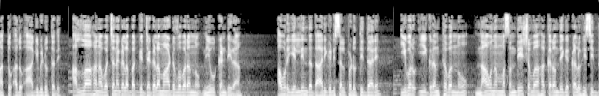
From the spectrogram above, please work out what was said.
ಮತ್ತು ಅದು ಆಗಿಬಿಡುತ್ತದೆ. ಅಲ್ಲಾಹನ ವಚನಗಳ ಬಗ್ಗೆ ಜಗಳ ಮಾಡುವವರನ್ನು ನೀವು ಕಂಡಿರಾ? ಅವರು ಎಲ್ಲಿಂದ ದಾರಿಗಡಿಸಲ್ಪಡುತ್ತಿದ್ದಾರೆ? ಇವರು ಈ ಗ್ರಂಥವನ್ನು ನಾವು ನಮ್ಮ ಸಂದೇಶವಾಹಕರೊಂದಿಗೆ ಕಳುಹಿಸಿದ್ದ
